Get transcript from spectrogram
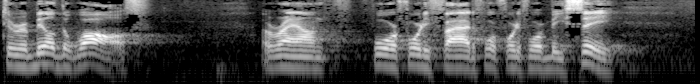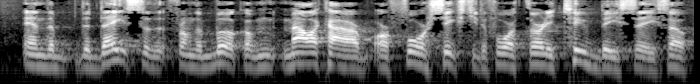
to rebuild the walls around 445 to 444 BC. And the, the dates the, from the book of Malachi are, are 460 to 432 BC. So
